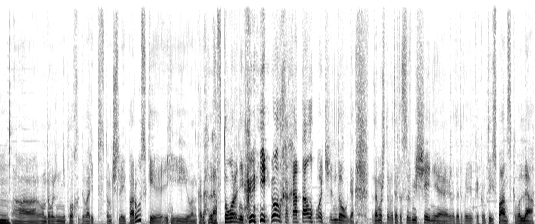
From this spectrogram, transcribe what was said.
М. А, Он довольно неплохо говорит, в том числе и по-русски, и он когда ля вторник, и он хохотал очень долго, потому что вот это совмещение вот этого какого-то испанского ля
